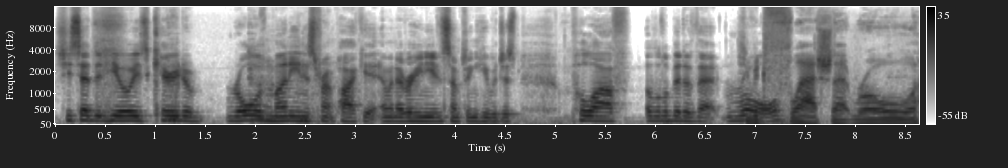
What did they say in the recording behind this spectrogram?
she said that he always carried a roll of money in his front pocket, and whenever he needed something, he would just pull off a little bit of that He roll, would flash that roll.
